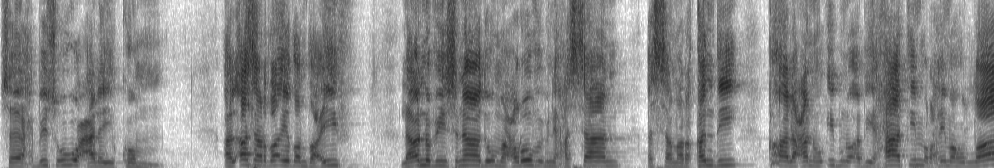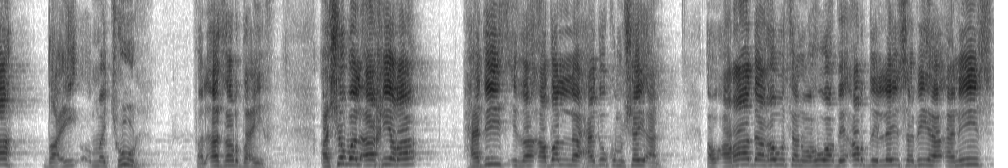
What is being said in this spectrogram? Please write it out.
سيحبسه عليكم. الأثر ده أيضا ضعيف لأنه في إسناده معروف بن حسان السمرقندي قال عنه ابن أبي حاتم رحمه الله ضعيف مجهول فالأثر ضعيف. الشبهة الأخيرة حديث إذا أضل أحدكم شيئا أو أراد غوثا وهو بأرض ليس بها أنيس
